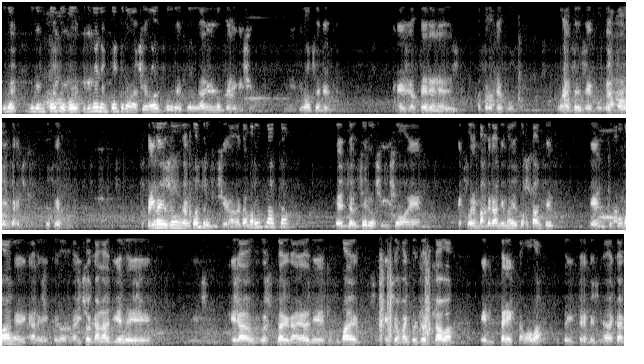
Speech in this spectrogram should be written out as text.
un, encuentro, fue el primer encuentro nacional sobre el federalismo en televisión. Lo hicimos en el, en el hotel en el 14 de julio, o el 13 de julio, dos 13, 13 de julio. El primero y segundo encuentro se hicieron en la Cámara de Plata, el tercero se hizo en, que fue el más grande y más importante, en Tucumán, el que lo organizó el Canal 10 de, de- que era universitario, el Canal 10 de Tucumán, en ese momento yo estaba en préstamo, va, pedí tres meses acá,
